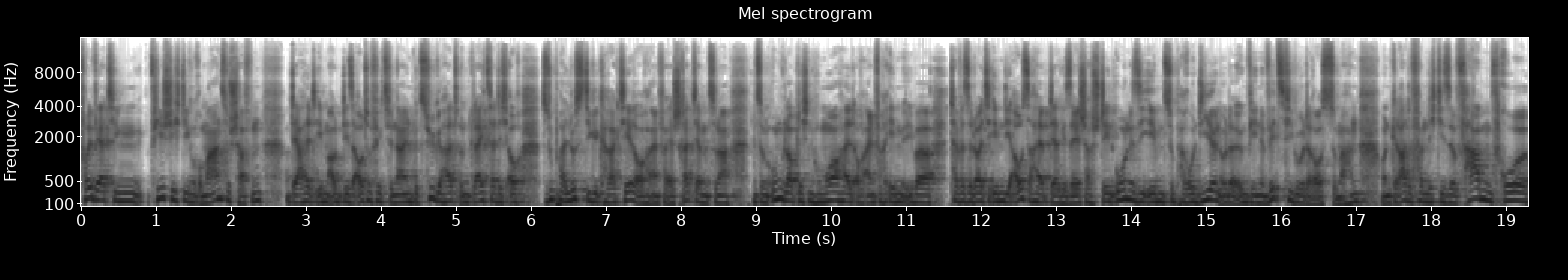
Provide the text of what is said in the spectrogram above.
vollwertigen, vielschichtigen Roman zu schaffen, der halt eben diese autofiktionalen Bezüge hat und gleichzeitig auch super lustige Charaktere auch einfach. Er schreibt ja mit so einer, mit so einem unglaublichen Humor halt auch einfach eben über teilweise Leute eben, die außerhalb der Gesellschaft stehen, ohne sie eben zu parodieren oder irgendwie eine Witzfigur daraus zu machen. Und gerade fand ich diese farbenfrohe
